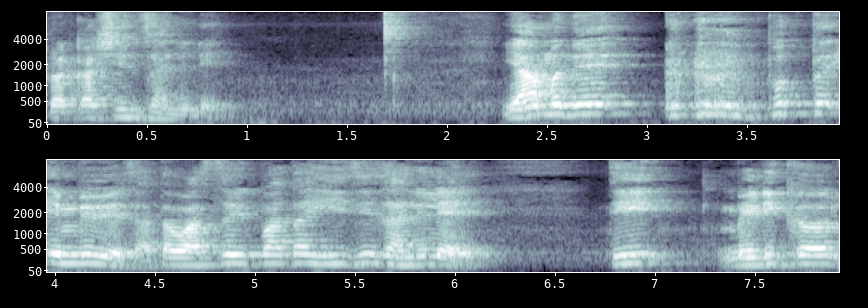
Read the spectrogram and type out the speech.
प्रकाशित झालेली आहे. यामध्ये फक्त एम बी बी एस आता वास्तविक पाहता ही जी झालेली आहे ती मेडिकल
